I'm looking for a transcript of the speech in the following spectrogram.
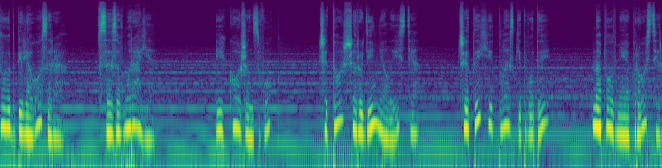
Тут біля озера все завмирає, і кожен звук, чи то шарудіння листя, чи тихий плескіт води наповнює простір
